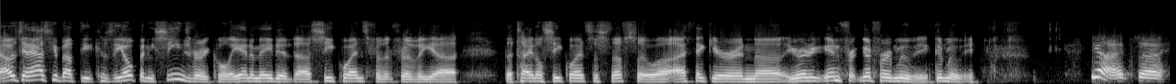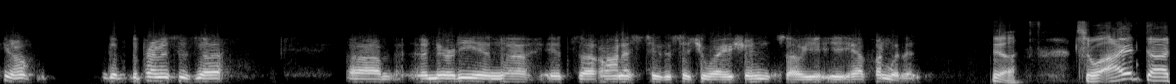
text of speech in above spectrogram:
I was going to ask you about the because the opening scene's very cool. The animated uh, sequence for the for the uh, the title sequence and stuff. So uh, I think you're in uh, you're in for good for a movie. Good movie. Yeah, it's uh, you know, the the premise is uh, um, nerdy and uh, it's uh, honest to the situation, so you, you have fun with it. Yeah. So I had uh,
